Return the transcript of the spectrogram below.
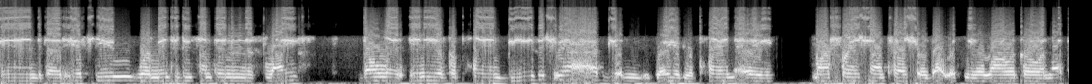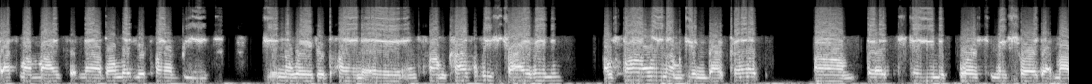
And that if you were meant to do something in this life, don't let any of the plan B that you have get in the way of your plan A. My friend Chantel shared that with me a while ago, and that, that's my mindset now. Don't let your plan B get in the way of your plan A. And so I'm constantly striving. I'm falling. I'm getting back up um, but staying the course to make sure that my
